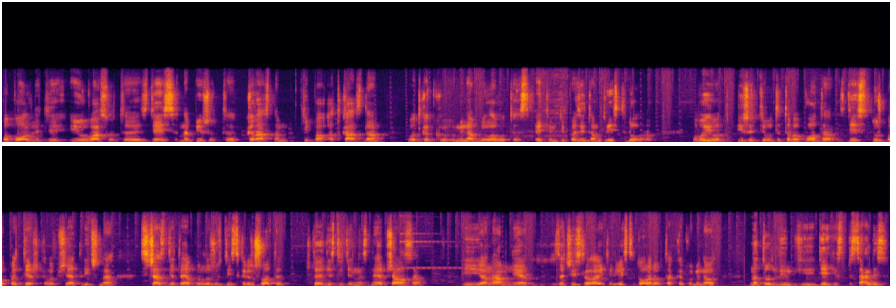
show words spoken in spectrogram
пополните, и у вас вот э, здесь напишет э, красным типа отказ, да, вот как у меня было вот с этим депозитом 200 долларов. Вы вот пишете вот этого бота, здесь служба поддержка вообще отлично. Сейчас где-то я приложу здесь скриншоты что я действительно с ней общался. И она мне зачислила эти 200 долларов, так как у меня вот на Тронлинке деньги списались.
